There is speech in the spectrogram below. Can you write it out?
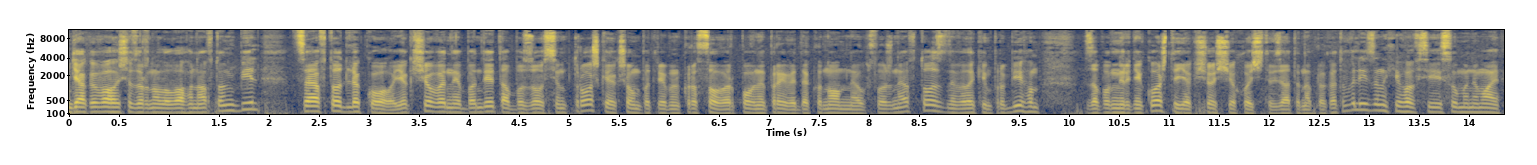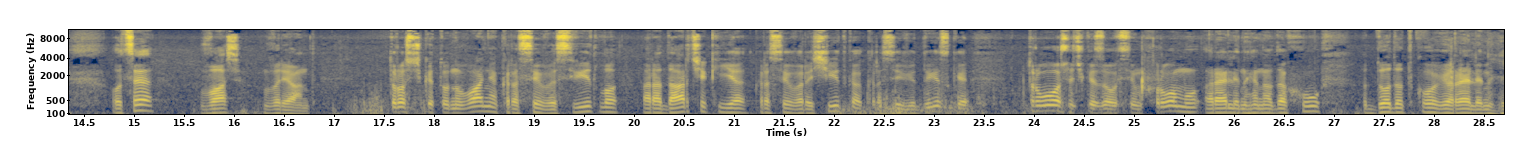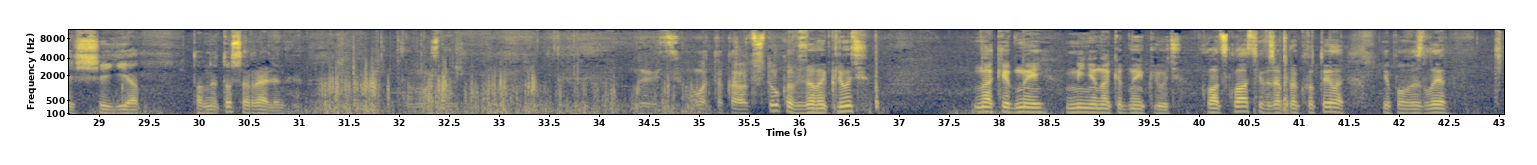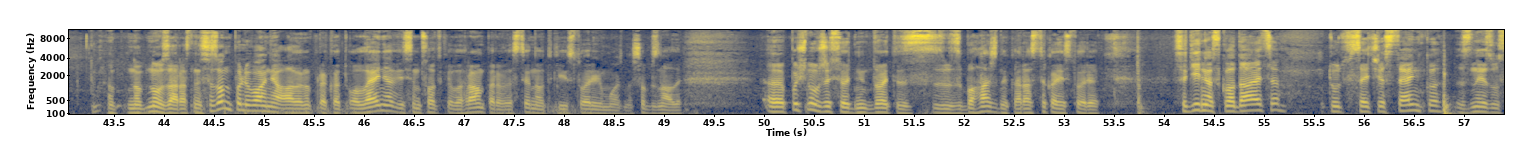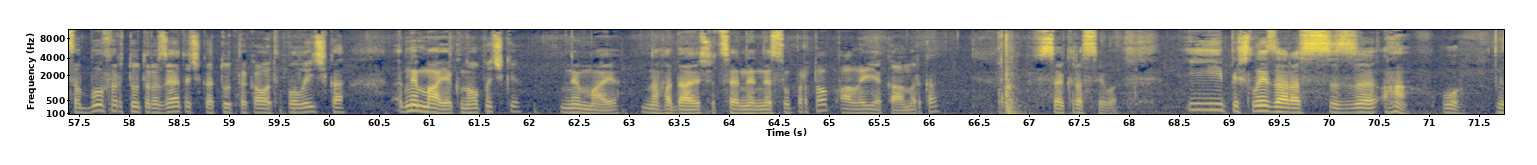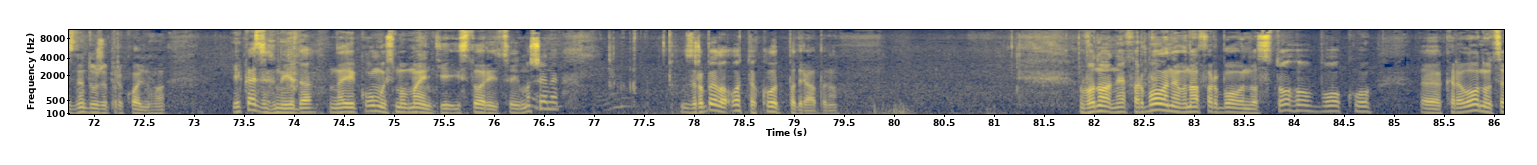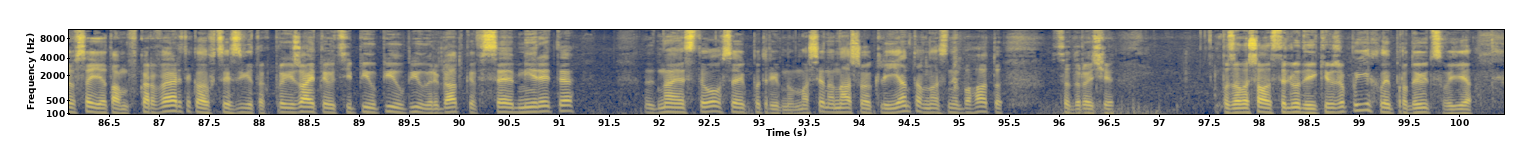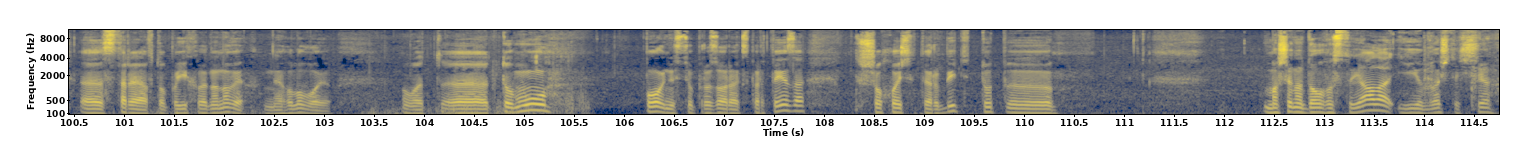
Дякую увагу, що звернули увагу на автомобіль. Це авто для кого? Якщо ви не бандит або зовсім трошки, якщо вам потрібен кросовер, повний привід, економне обслужене авто з невеликим пробігом за помірні кошти. Якщо ще хочете взяти, наприклад, в лізинг його всієї суми немає. Оце ваш варіант. Трошечки тонування, красиве світло, радарчик є, красива решітка, красиві диски, трошечки зовсім хрому, релінги на даху, додаткові релінги ще є. Там не то, що релінги. Там можна. Дивіться, от така от штука, взяли ключ. Накидний, міні-накидний ключ. Клац класів вже прикрутили і повезли. Ну, ну, зараз не сезон полювання, але, наприклад, оленя 800 кг перевезти на такі історії можна, щоб знали. Е, почну вже сьогодні, давайте з багажника. Раз така історія. Сидіння складається, тут все чистенько, знизу сабвуфер, тут розеточка, тут така от поличка. Немає кнопочки, немає. Нагадаю, що це не, не супер топ, але є камерка. Все красиво. І пішли зараз з. Ага, о, з не дуже прикольного. Якась гнида на якомусь моменті історії цієї машини зробила от таку от подряпину. Воно не фарбоване, воно фарбовано з того боку. Е, Крило, ну це все є там в карвертиках, в цих звітах. Приїжджайте оці пів-пів-пів, ребятки, все міряйте на СТО, все як потрібно. Машина нашого клієнта, в нас небагато. Це, до речі, позалишалися люди, які вже поїхали і продають своє е, старе авто. Поїхали на нових, не головою. От, е, тому повністю прозора експертиза. Що хочете робіть. Тут е, машина довго стояла і бачите, ще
